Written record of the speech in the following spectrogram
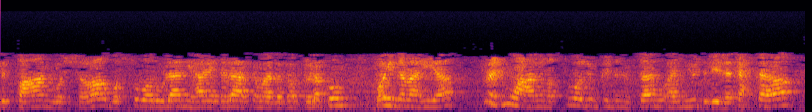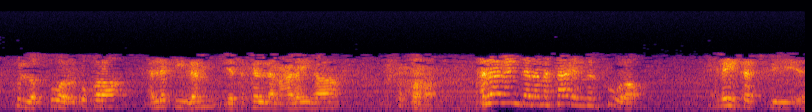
بالطعام والشراب والصور لا نهاية لها كما ذكرت لكم وإنما هي مجموعة من الصور يمكن الإنسان أن يدرج تحتها كل الصور الأخرى التي لم يتكلم عليها الفقهاء الآن عندنا مسائل منثورة ليست في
